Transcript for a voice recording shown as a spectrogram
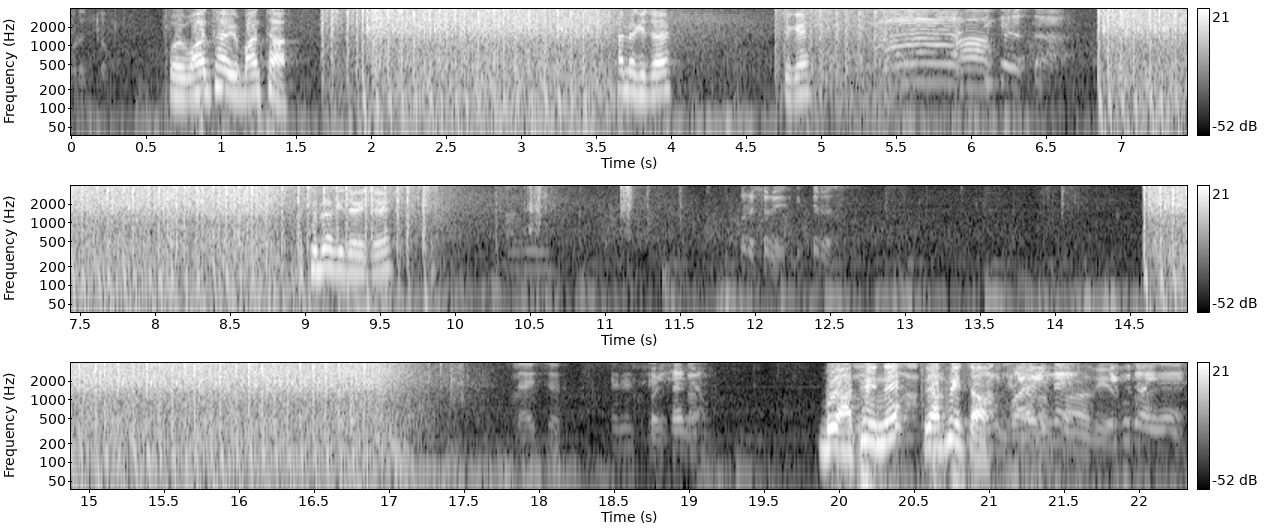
오른쪽. 어 많다 여기 많다 한 명 기절 이쪽에 아 아. 스틱 때렸다 두명 기절 이제 아니, 소리 소리 스틱 때렸어 나이스. 해낼 수 거기 있을까? 세명 뭐야 앞에 있네? 왜 앞에 있다 아, 있네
